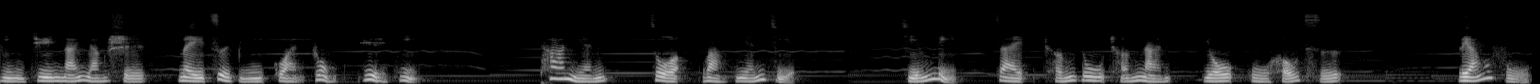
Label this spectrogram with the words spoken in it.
隐居南阳时，每自比管仲、乐毅。他年作往年解。锦里在成都城南，有武侯祠。梁府，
